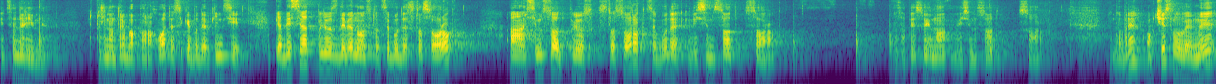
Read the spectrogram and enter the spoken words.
І це дорівнює. Тут уже нам треба порахувати, скільки буде в кінці. 50 плюс 90 це буде 140, а 700 плюс 140 це буде 840. Записуємо 840. Добре? Обчислили ми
